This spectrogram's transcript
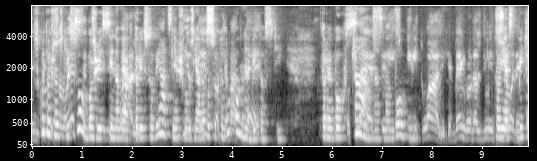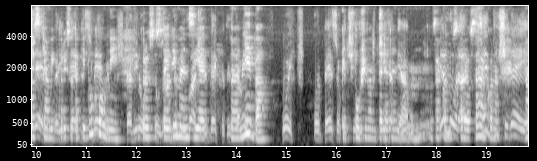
V skutočnosti sú Boží synovia, ktorí sú viac než ľudia, lebo sú to duchovné bytosti ktoré Boh sám nazval Bohmi. To je s bytostiami, ktorí sú takí duchovní, ktorí sú z tej dimenzie eh, neba keď používam teda ten zákon starého zákona. A,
